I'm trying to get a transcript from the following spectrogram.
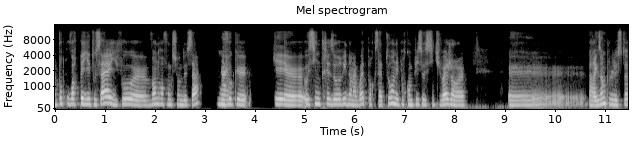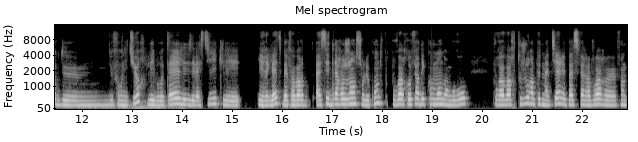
pour pouvoir payer tout ça, il faut euh, vendre en fonction de ça. Il faut que qu'il y ait aussi une trésorerie dans la boîte pour que ça tourne et pour qu'on puisse aussi, tu vois, genre, par exemple, le stock de, de fournitures, les bretelles, les élastiques, les, les réglettes, il bah, faut avoir assez d'argent sur le compte pour pouvoir refaire des commandes en gros, pour avoir toujours un peu de matière et pas se faire avoir. Euh, enfin,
